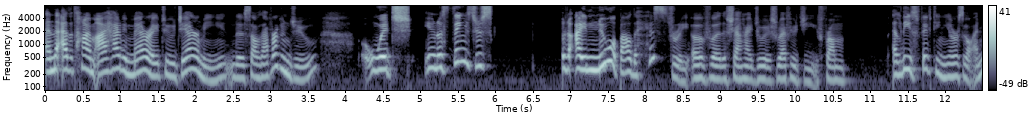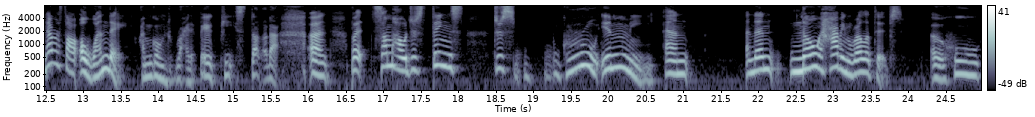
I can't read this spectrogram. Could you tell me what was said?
and at the time I had been married to Jeremy, the South African Jew, which you know things just. I knew about the history of uh, the Shanghai Jewish refugee from at least 15 years ago. I never thought, oh, one day I'm going to write a big piece, da da da. And but somehow just things just grew in me, and and then know having relatives uh, who,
